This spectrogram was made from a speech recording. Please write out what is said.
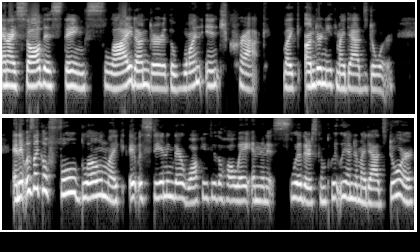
And I saw this thing slide under the one inch crack, like underneath my dad's door. And it was like a full blown, like it was standing there walking through the hallway and then it slithers completely under my dad's door.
